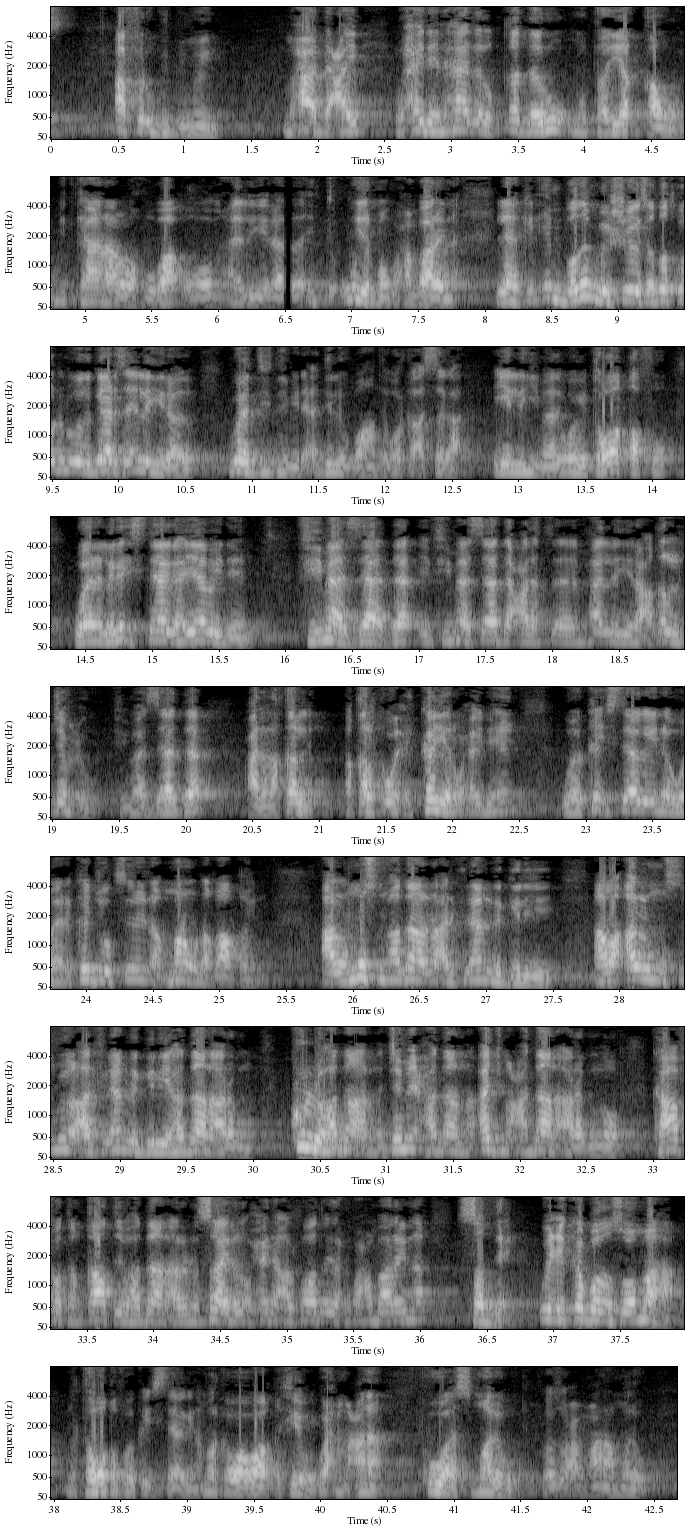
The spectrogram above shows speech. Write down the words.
afar ugudbi mayno maxaa dhacay? Waxay dhaheen hada alqadaru mutayaqan. Wey midkaana la huba oo maxaa la yirahdaa inta ugu yar baan ku xambaarayna. Laakiin in badan bay sheegaysaa dadkao dhan wada gaaraysaa in la yiraahdo waa diidnay bay adilla u baahantay warka asaga ayay la yimaadeen wa yutawaqafu waana laga istaagayaa bay dhaheen. Fima zaada fima zaada cala maxaa la yirahda aqal jamcu fima zaada cala alaqali aqalka wixii ka yar waxay dhaheen waa ka istaagaynaa waana ka joogsanaynaa mana u dhaqaaqayno. Almuslim haddaan aragno aliflaam la geliyey ama almuslimiin aliflaam la geliyey haddaan aragno kullu haddaan aragno jamiic haddaan ajmac haddaan aragno kaafatan qaatiba haddaan aragno saa'ir waxay dhahan alfaad ayaan ku xambaaraynaa saddex wixii ka badan soo maaha tawaqaf waa ka istaagayna marka waa waaqifye wey wax macnaa kuwaas male wey kuwaas wax macnaa male wey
